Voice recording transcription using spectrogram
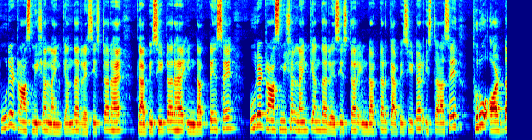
पूरे ट्रांसमिशन लाइन के अंदर रेसिस्टर है कैपेसिटर है इंडक्टेंस है पूरे ट्रांसमिशन लाइन के अंदर रेसिस्टर इंडक्टर कैपेसिटर इस तरह से थ्रू आउट द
